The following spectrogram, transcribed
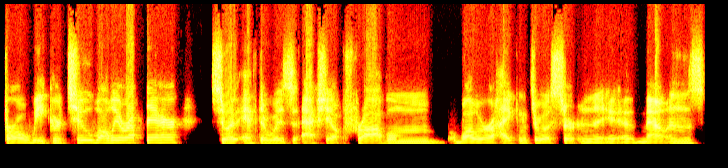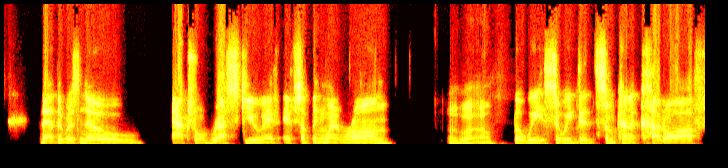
for a week or two while we were up there. So if there was actually a problem while we were hiking through a certain uh, mountains, that there was no actual rescue if, if something went wrong. Oh wow! But we so we did some kind of cutoff,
